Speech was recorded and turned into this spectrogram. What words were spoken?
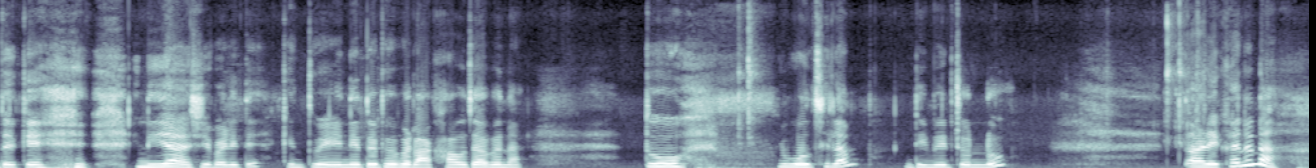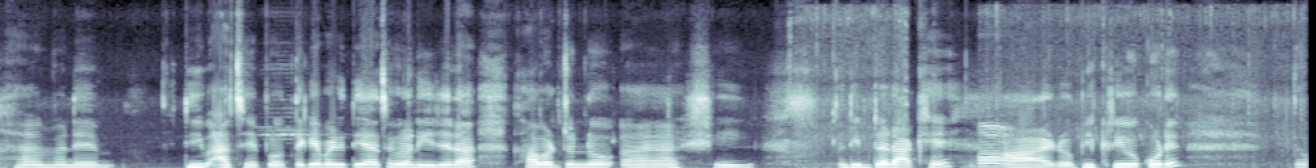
ওদেরকে নিয়ে আসি বাড়িতে কিন্তু এনে তো এভাবে রাখাও যাবে না। তো বলছিলাম ডিমের জন্য। আর এখানে না হ্যাঁ, মানে ডিম আছে প্রত্যেকের বাড়িতেই আছে ওরা নিজেরা খাওয়ার জন্য সেই ডিমটা রাখে আর বিক্রিও করে। তো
